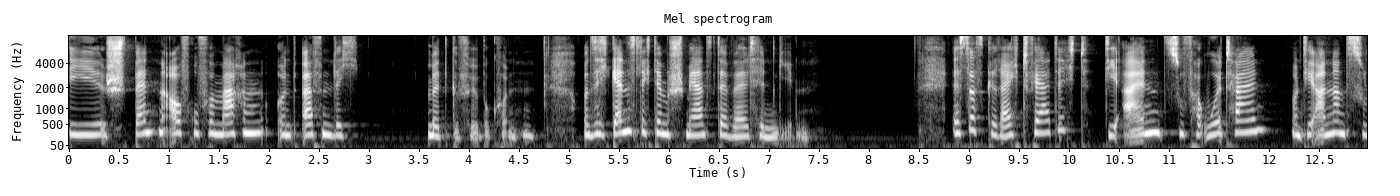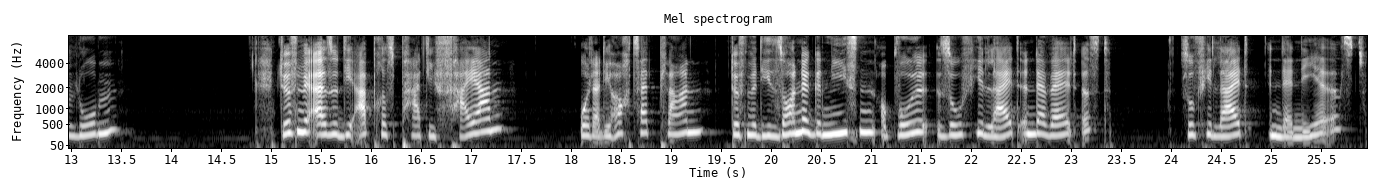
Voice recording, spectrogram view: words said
die Spendenaufrufe machen und öffentlich Mitgefühl bekunden und sich gänzlich dem Schmerz der Welt hingeben. Ist das gerechtfertigt, die einen zu verurteilen und die anderen zu loben? Dürfen wir also die Abrissparty feiern oder die Hochzeit planen? Dürfen wir die Sonne genießen, obwohl so viel Leid in der Welt ist? So viel Leid in der Nähe ist?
